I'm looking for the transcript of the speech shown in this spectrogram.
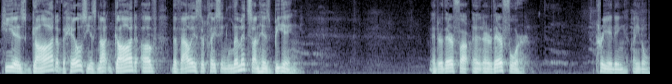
He is God of the hills. He is not God of the valleys. They're placing limits on his being and are therefore, and are therefore creating idols.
